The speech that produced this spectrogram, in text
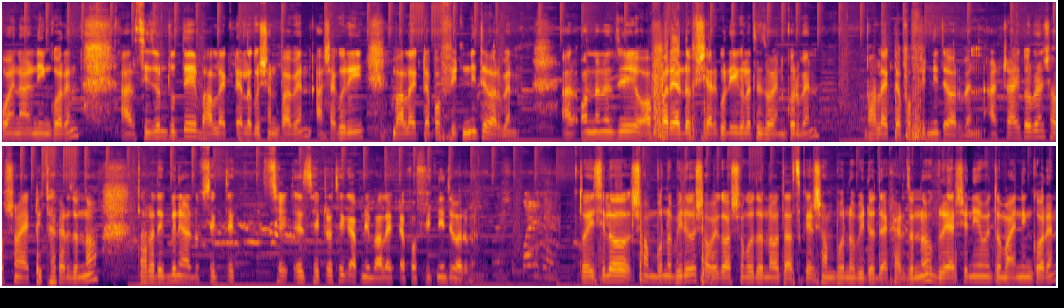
পয়েন্ট আর্নিং করেন। আর সিজন টুতে ভালো একটা অ্যালোকেশন পাবেন। আশা করি ভালো একটা প্রফিট নিতে পারবেন। আর অন্যান্য যে অফার অ্যাড অফ শেয়ার করি, এগুলোতে জয়েন করবেন। ভালো একটা প্রফিট নিতে পারবেন। আর ট্রাই করবেন সবসময় অ্যাক্টিভ থাকার জন্য। তাহলে দেখবেন অ্যাড অফ সেক্টর থেকে আপনি ভালো একটা প্রফিট নিতে পারবেন। তো এই ছিল সম্পূর্ণ ভিডিও সবাইকে অসংখ্য ধন্যবাদ আজকের সম্পূর্ণ ভিডিও দেখার জন্য। গ্র্যাশে নিয়মিত মাইনিং করেন।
